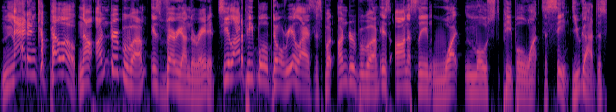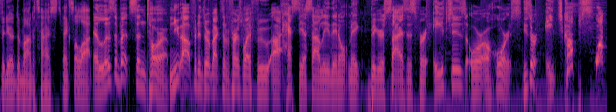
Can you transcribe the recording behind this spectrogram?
Madden Capello. Now, under booba is very underrated. See, a lot of people don't realize this, but under booba is honestly what most people want to see. You got this video demonetized. Thanks a lot. Elizabeth Centaura. New outfit and throwback to the first waifu, uh, Hestia. Sadly, they don't make bigger sizes for H's or a horse. These are H cups? What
